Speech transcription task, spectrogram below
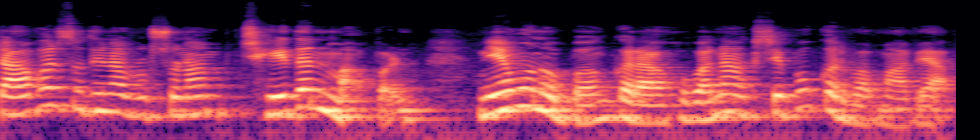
ટાવર સુધીના વૃક્ષોના છેદનમાં પણ નિયમોનો ભંગ કરાયો હોવાના આક્ષેપો કરવામાં આવ્યા.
